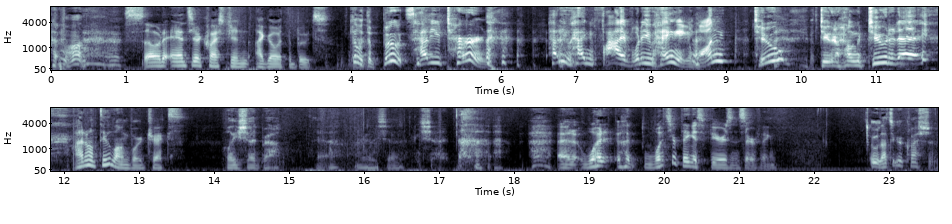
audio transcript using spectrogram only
Come on. so to answer your question, I go with the boots. Go with the boots. How do you turn? How do you hang five? What are you hanging? One? Two? Dude, I hung two today. I don't do longboard tricks. Well, you should, bro. Yeah, I really should. You should. And what what's your biggest fears in surfing? Ooh, that's a good question.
